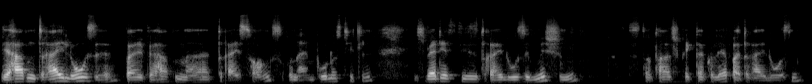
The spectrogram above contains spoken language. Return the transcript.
wir haben drei Lose, weil wir haben äh, drei Songs und einen Bonustitel. Ich werde jetzt diese drei Lose mischen. Das ist total spektakulär bei drei Losen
